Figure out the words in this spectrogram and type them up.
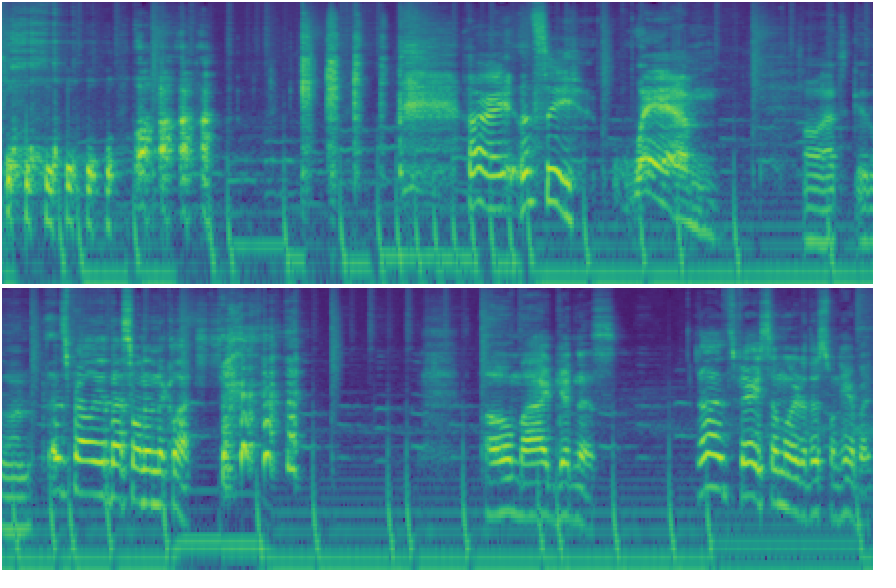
All right, let's see. Wham! Oh, that's a good one. That's probably the best one in the clutch. oh my goodness. Oh, it's very similar to this one here, but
